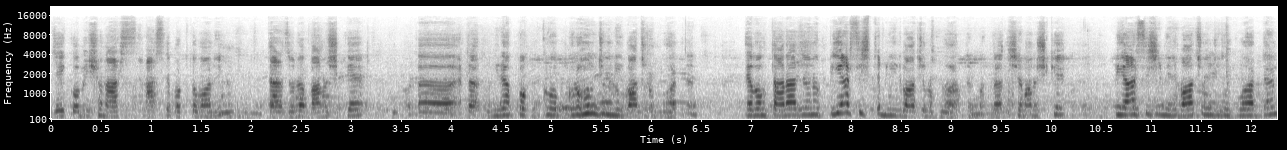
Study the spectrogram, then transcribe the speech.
যে কমিশন আস- আসছে বর্তমানে, তার জন্য মানুষকে একটা নিরপেক্ষ গ্রহণযোগ্য নির্বাচন উপহার দেন। এবং তারা যেন পিআর সিস্টেম নির্বাচন উপহার দেন। বাংলাদেশের মানুষকে পিআর সিস্টেম নির্বাচন যদি উপহার দেন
